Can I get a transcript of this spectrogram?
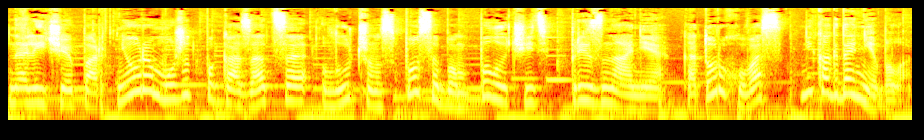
наличие партнера может показаться лучшим способом получить признание, которых у вас никогда не было.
